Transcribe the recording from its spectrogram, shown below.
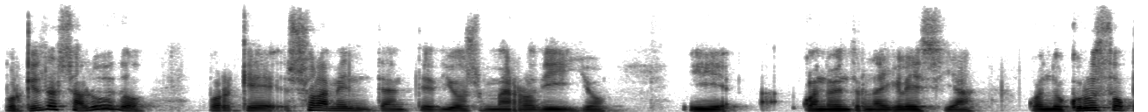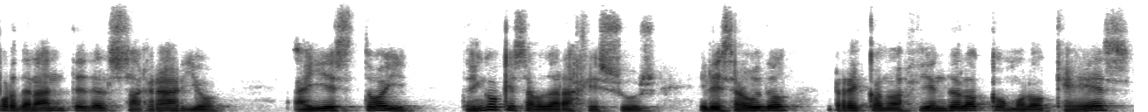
porque es el saludo, porque solamente ante Dios me arrodillo. Y cuando entro en la iglesia, cuando cruzo por delante del sagrario, ahí estoy, tengo que saludar a Jesús y le saludo reconociéndolo como lo que es,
